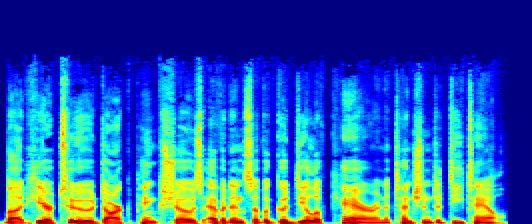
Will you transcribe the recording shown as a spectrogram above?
But here, too, dark pink shows evidence of a good deal of care and attention to detail.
